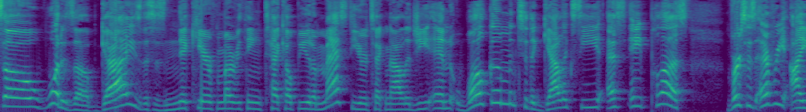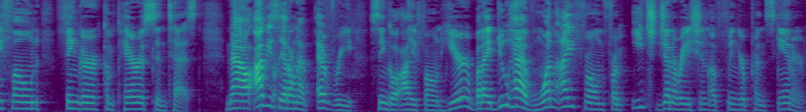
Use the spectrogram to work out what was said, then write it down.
So, what is up, guys? This is Nick here from Everything Tech, help you to master your technology, and welcome to the Galaxy S8 Plus versus every iPhone finger comparison test. Now, obviously, I don't have every single iPhone here, but I do have one iPhone from each generation of fingerprint scanner.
